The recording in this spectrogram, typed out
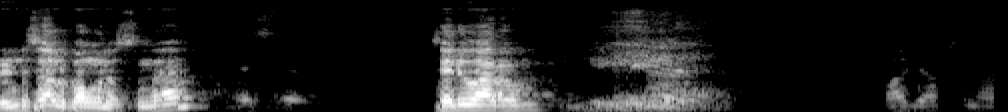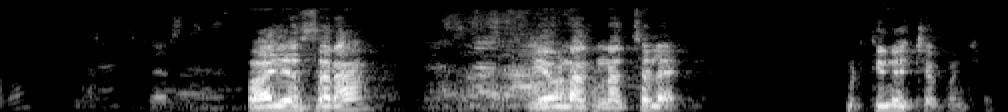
రెండు సార్లు పొంగల్ వస్తుందా? శనివారం. బాగా చేస్తారా? ఏమో నాకు నచ్చలే. ఇప్పుడు తినొచ్చా కొంచెం?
